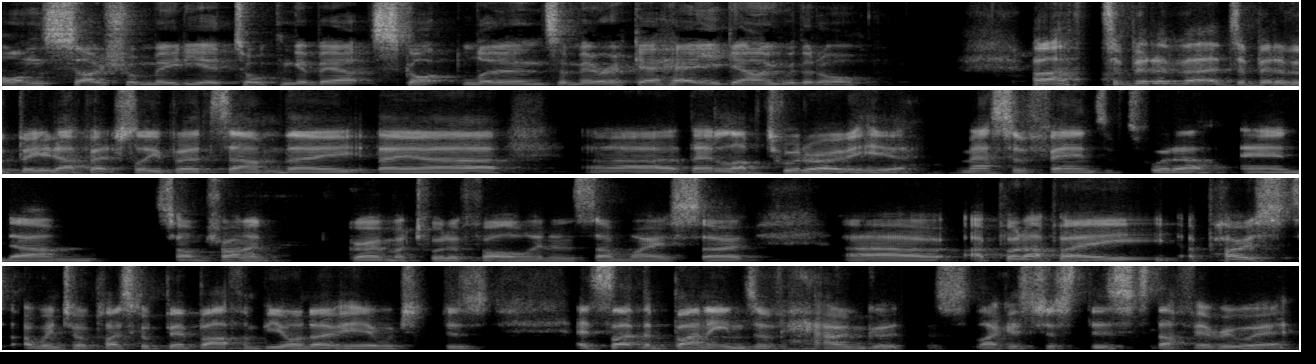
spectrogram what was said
on social media talking about Scott Learns America. How are you going with it all? Uh, it's a bit of a it's a bit of a beat up actually, but um, they they uh, uh, they love Twitter over here. Massive fans of Twitter, and um, so I'm trying to grow my Twitter following in some ways. So uh, I put up a a post. I went to a place called Bed Bath and Beyond over here, which is it's like the Bunnings of home goods. Like it's just there's stuff everywhere.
